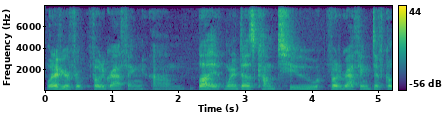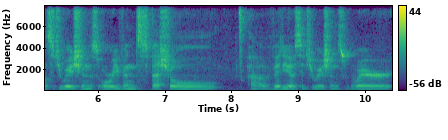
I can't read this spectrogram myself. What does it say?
whatever you're ph- photographing. Um, but when it does come to photographing difficult situations or even special uh, video situations where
